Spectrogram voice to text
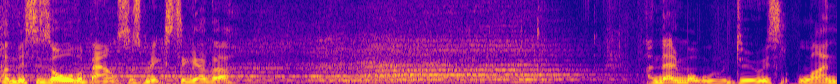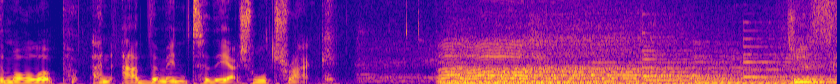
And this is all the bouncers mixed together. And then what we would do is line them all up and add them into the actual track. Just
